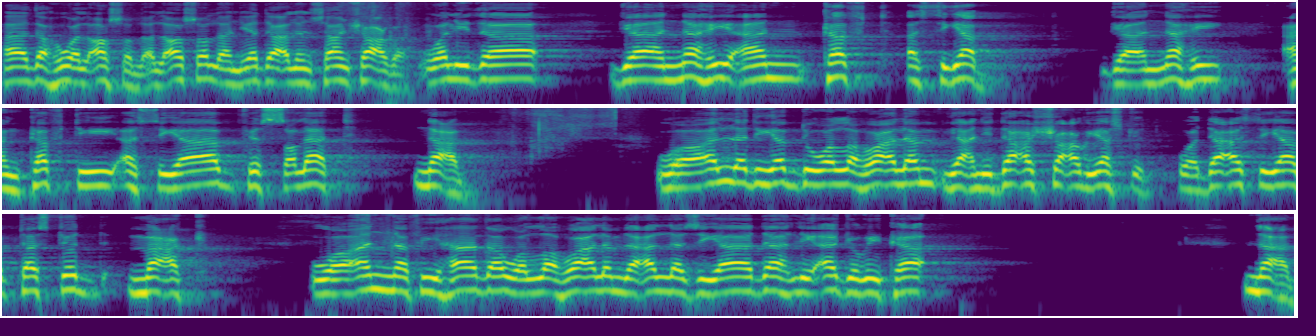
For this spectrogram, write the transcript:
هذا هو الأصل. الأصل أن يدع الإنسان شعره. ولذا جاء النهي عن كفت الثياب. جاء النهي عن كفت الثياب في الصلاة. نعم. والذي يبدو والله أعلم يعني دع الشعر يسجد ودع الثياب تسجد معك. وأن في هذا والله أعلم لعل زيادة لأجرك. نعم.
